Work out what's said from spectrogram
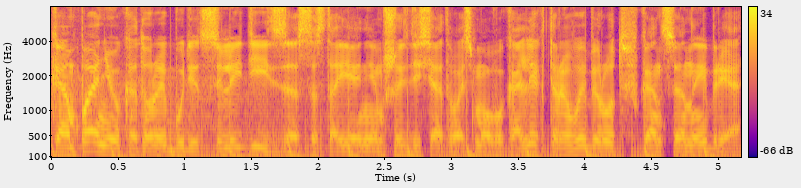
Компанию, которая будет следить за состоянием 68-го коллектора, выберут в конце ноября.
